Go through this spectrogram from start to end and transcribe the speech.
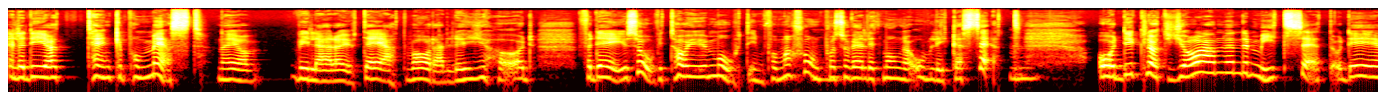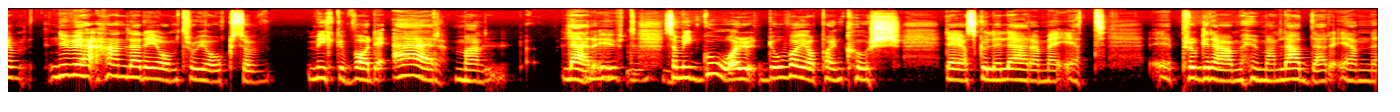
eller det jag tänker på mest när jag vill lära ut det är att vara lyhörd. För det är ju så, vi tar ju emot information på så väldigt många olika sätt. Och det är klart, jag använder mitt sätt och det, nu är- handlar det om, tror jag också, mycket vad det är man lär ut. Som igår, då var jag på en kurs där jag skulle lära mig ett eh, program hur man laddar en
